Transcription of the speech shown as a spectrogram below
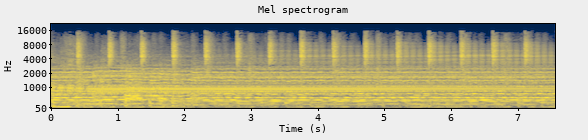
Thank you.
